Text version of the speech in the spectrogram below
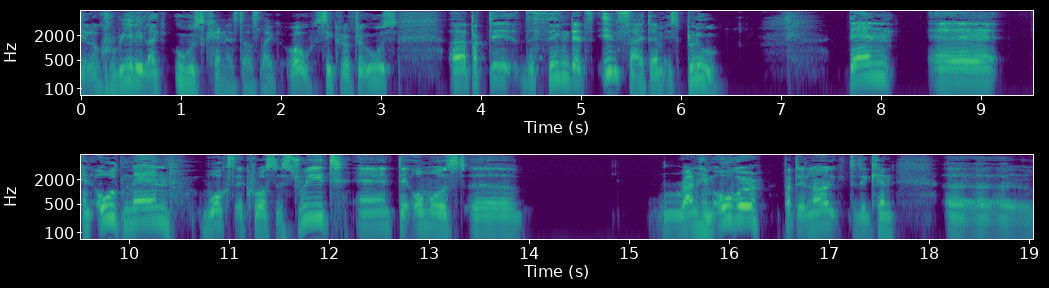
they look really like ooze canisters, like oh, secret of the ooze. Uh, but the the thing that's inside them is blue. Then uh, an old man walks across the street, and they almost uh, run him over, but they know they can uh, uh,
